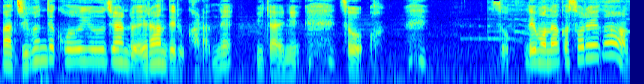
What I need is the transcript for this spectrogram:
まあ自分でこういうジャンル選んでるからねみたいにそうそう。でもなんかそれが、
